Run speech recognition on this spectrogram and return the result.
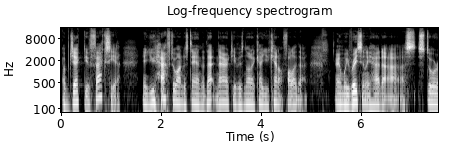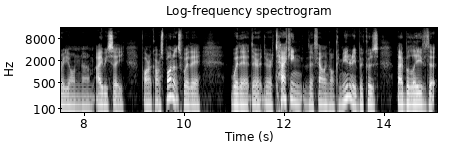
objective facts here. You, know, you have to understand that that narrative is not okay. You cannot follow that. And we recently had a story on um, ABC Foreign Correspondence where they're where they're, they're they're attacking the Falun Gong community because they believe that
